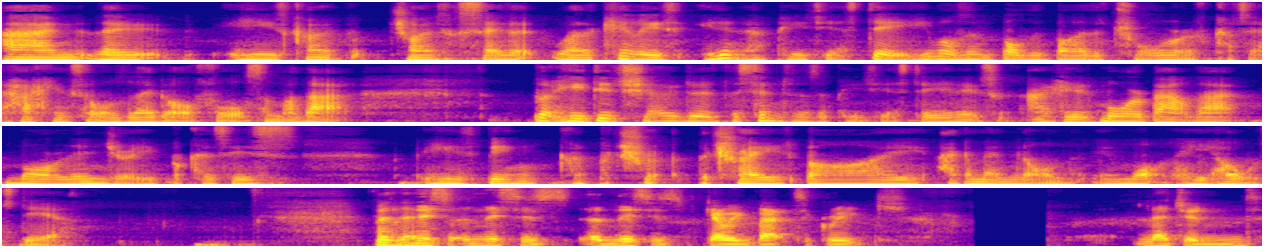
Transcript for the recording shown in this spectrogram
and they he's kind of trying to say that well Achilles he didn't have PTSD he wasn't bothered by the trauma of cut hacking someone's leg off or something like that. But he did show the, the symptoms of PTSD and it's actually it's more about that moral injury because he's he's being kind of betray, betrayed by Agamemnon in what he holds dear. But and this and this is and this is going back to Greek legend.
